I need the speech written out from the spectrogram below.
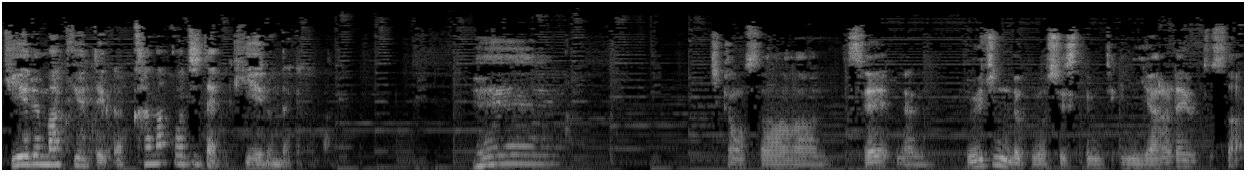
消える魔球っていうか、かな子自体が消えるんだけどへえ。しかもさ、せ、なに、風神録のシステム的にやられるとさ、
